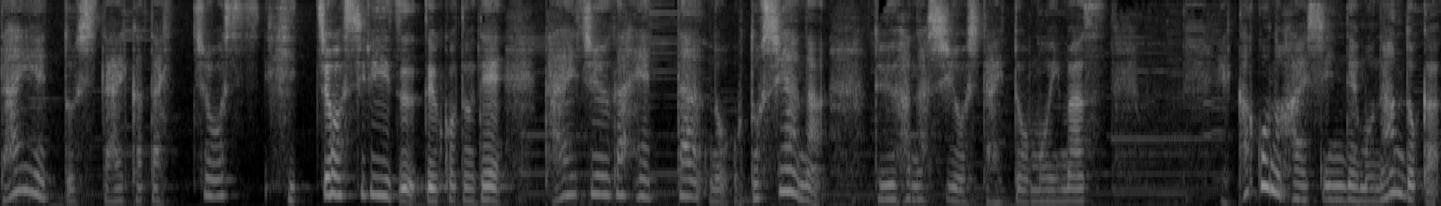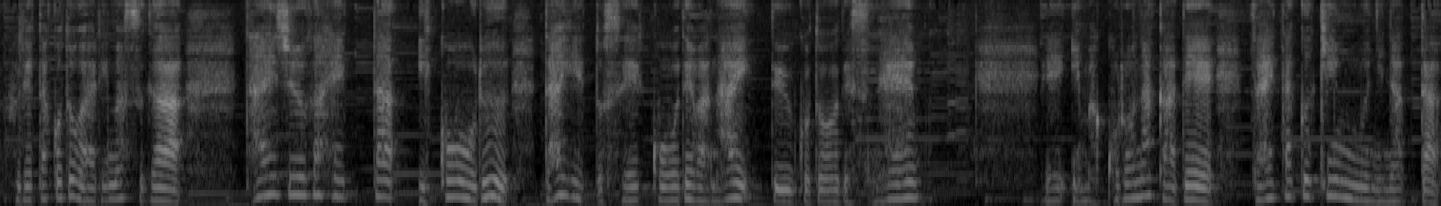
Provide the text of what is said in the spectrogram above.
ダイエットしたい方必聴必聴シリーズということで体重が減ったの落とし穴という話をしたいと思います。え過去の配信でも何度か触れたことがありますが体重が減ったイコールダイエット成功ではないということですね。え今コロナ禍で在宅勤務になった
